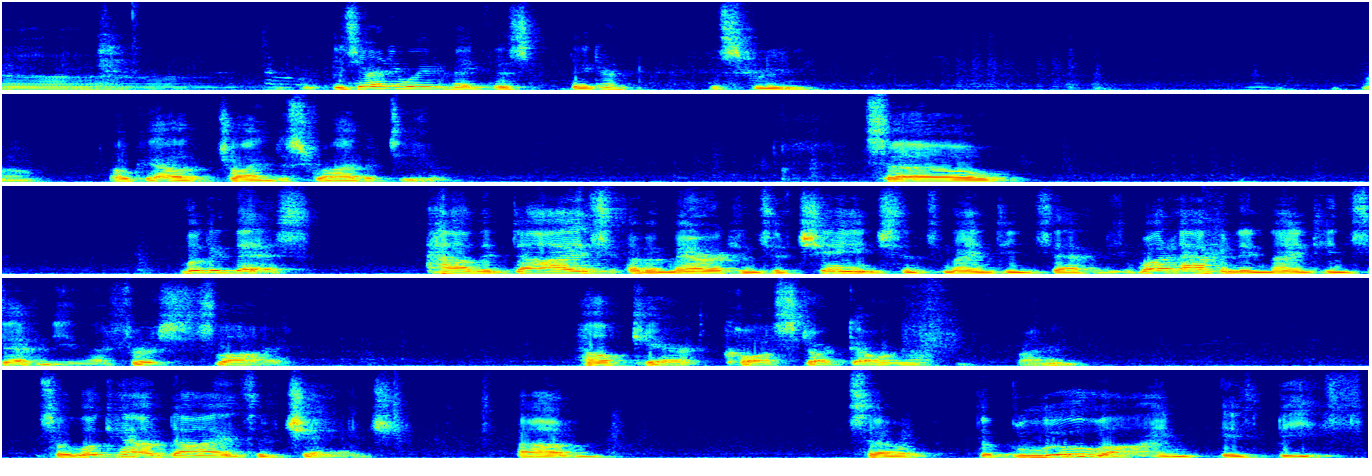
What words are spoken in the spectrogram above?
Uh, is there any way to make this bigger, the screen? Well, okay, I'll try and describe it to you. So look at this how the diets of Americans have changed since 1970. What happened in 1970 in that first slide? Healthcare costs start going up, right? So look how diets have changed. Um, so the blue line is beef.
